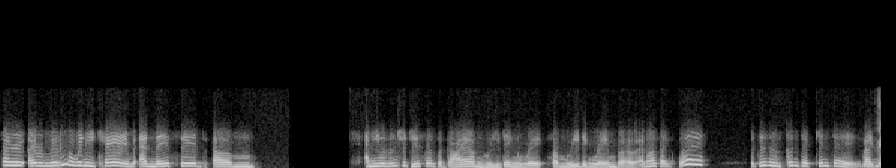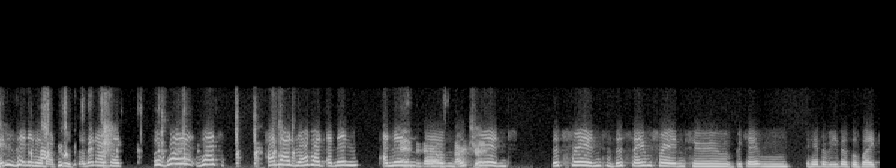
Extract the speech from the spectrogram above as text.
So I remember when he came and they said, um, and he was introduced as a guy on reading Ra- from Reading Rainbow, and I was like, what? but this is Kunta Kinte. Like they didn't say anything about Roots. And then I was like, but what? What? How about Robert? And then and then um, this friend, this friend, this same friend who became head of Ethos was like,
